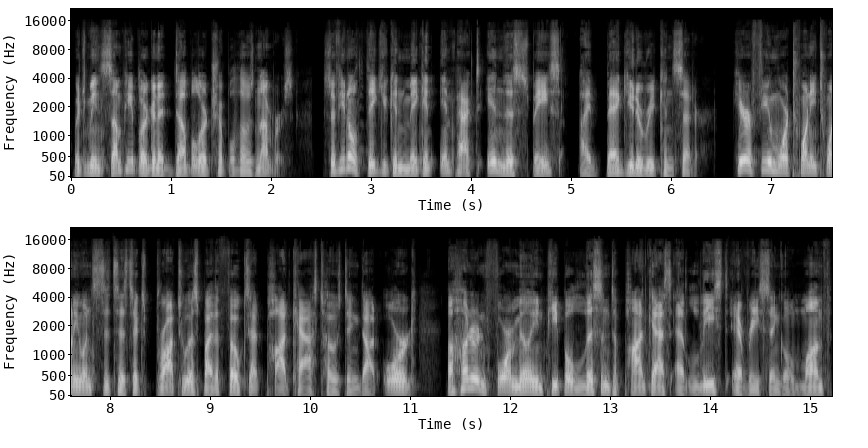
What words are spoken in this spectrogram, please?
which means some people are going to double or triple those numbers. So if you don't think you can make an impact in this space, I beg you to reconsider. Here are a few more 2021 statistics brought to us by the folks at podcasthosting.org. 104 million people listen to podcasts at least every single month.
